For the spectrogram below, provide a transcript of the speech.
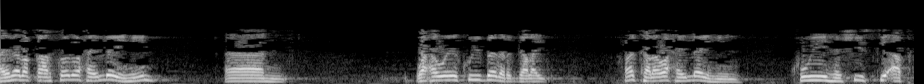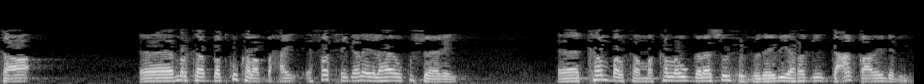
Aimada qaarkood waxay leeyihiin waxa weeye kuwii beder galay. Rag kale waxay leeyihiin kuwii heshiiskii adkaa ee markaa dad ku kala baxay ee fatxigana ilaahay uu ku sheegay ee kambalka maka lagu galay sulxulxudaybiya raggii gacan qaaday nebiga.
